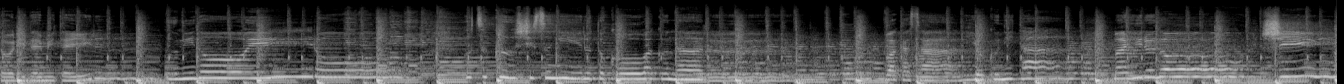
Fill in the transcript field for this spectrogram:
一人で見ている海の色。美しすぎると怖くなる。若さによく似た真昼の深夜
